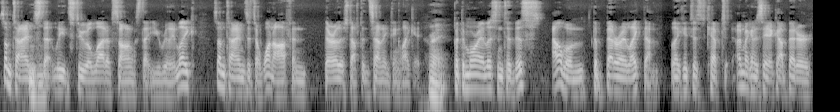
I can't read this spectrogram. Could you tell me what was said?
Sometimes that leads to a lot of songs that you really like. Sometimes it's a one off and their other stuff didn't sound anything like it. Right. But the more I listened to this album, the better I liked them. Like it just kept, I'm not going to say it got better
